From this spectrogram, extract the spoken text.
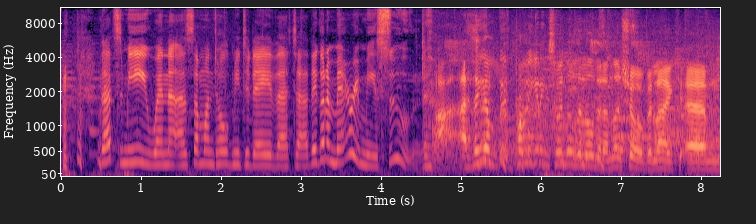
That's me when uh, someone told me today that uh, they're gonna marry me soon. I, I think I'm probably getting swindled a little bit. I'm not sure, but like, um,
